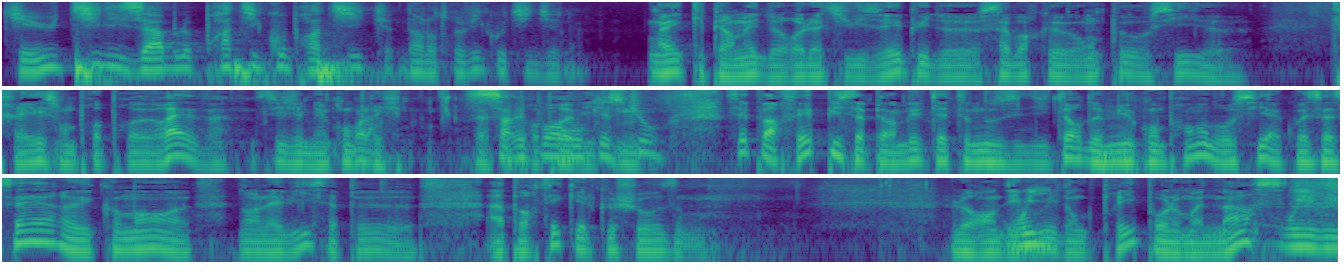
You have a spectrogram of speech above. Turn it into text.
qui est utilisable, pratico-pratique dans notre vie quotidienne. Oui, qui permet de relativiser, puis de savoir qu'on peut aussi euh, créer son propre rêve, si j'ai bien compris. Ça, répond à vos vie. questions. Mm. C'est parfait, puis ça permet peut-être à nos éditeurs de mieux comprendre aussi à quoi ça sert et comment euh, dans la vie ça peut euh, apporter quelque chose. Le rendez-vous Oui. est donc pris pour le mois de mars. Oui, oui,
